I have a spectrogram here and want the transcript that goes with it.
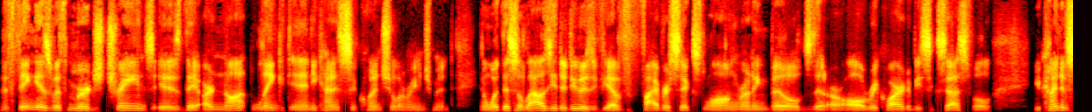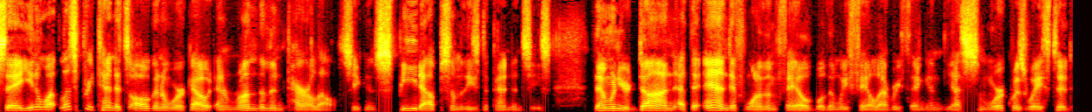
The thing is with merged trains is they are not linked in any kind of sequential arrangement. And what this mm-hmm. allows you to do is if you have five or six long running builds that are all required to be successful, you kind of say, you know what, let's pretend it's all gonna work out and run them in parallel. So you can speed up some of these dependencies. Then when you're done, at the end, if one of them failed, well, then we fail everything. And yes, some work was wasted,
